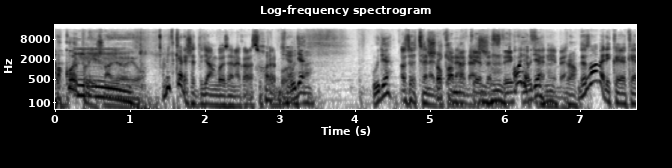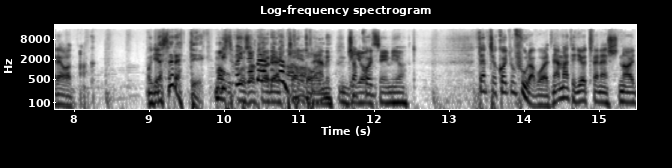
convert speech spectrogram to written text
A Coldplay is nagyon jó. Mit keresett egy angol zenekar a Super Bowl? Ugye? Ugye? Az 50 Sokan megkérdezték. Hogy a Ugye? De az amerikaiak erre adnak. Ugye? De szerették? Magukhoz akarják csatolni. Csak hogy, miatt. Nem csak, hogy fura volt, nem? Hát egy 50-es nagy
